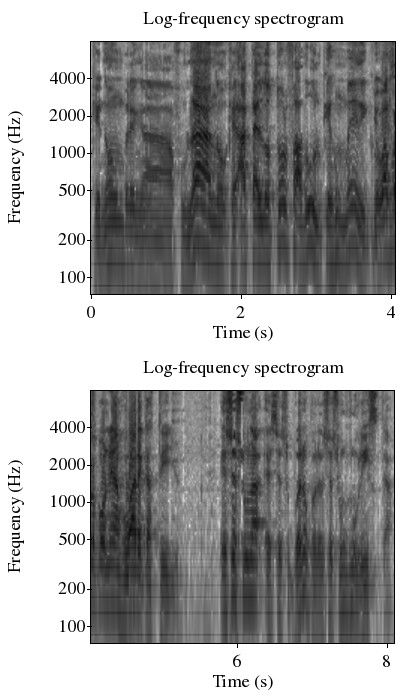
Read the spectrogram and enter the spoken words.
que nombren a fulano, que hasta el doctor Fadul, que es un médico. Yo voy a proponer a Juárez Castillo. Ese es una, ese es, bueno, pero ese es un jurista.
